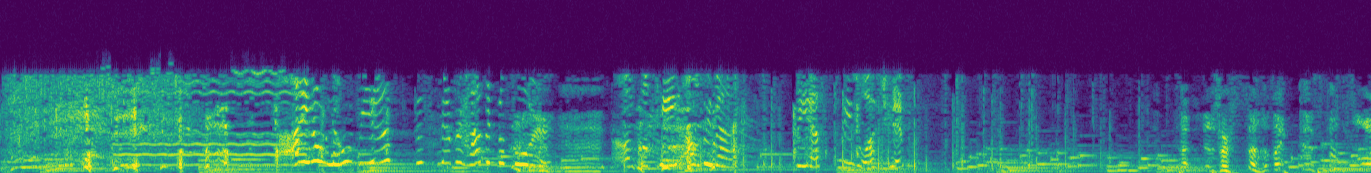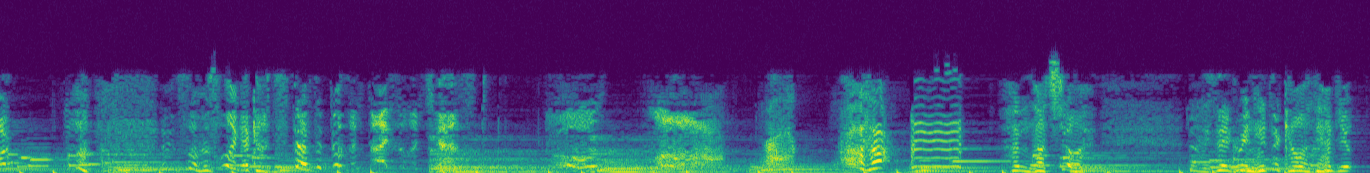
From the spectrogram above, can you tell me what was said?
Uh, I don't know, BF. This never happened before. Uncle T, I'll be back. BF, please watch him. I've never felt like this before. It's almost like I got stabbed a dozen times in the chest. Oh, uh, uh-huh. I'm not sure. I think we need to call an ambulance. Boyfriend,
